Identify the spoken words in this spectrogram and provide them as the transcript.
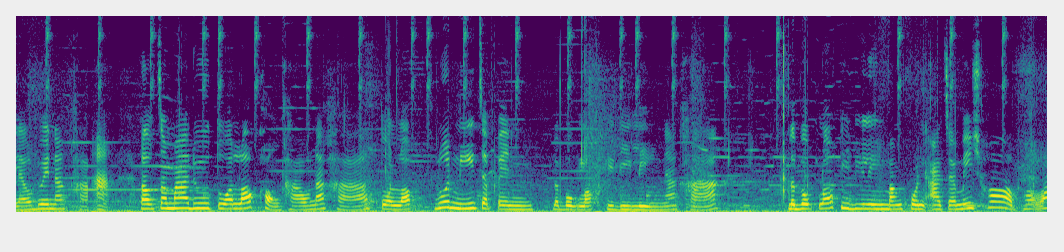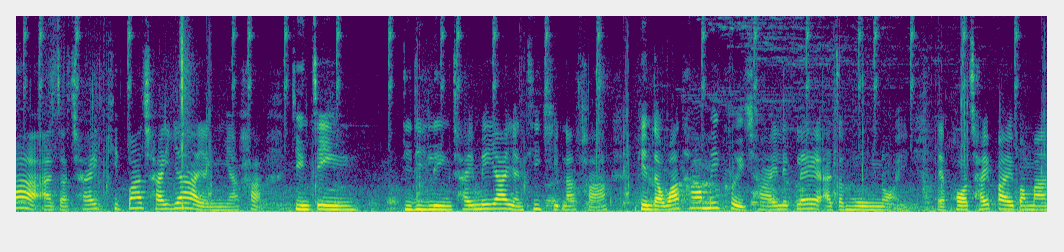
แล้วด้วยนะคะอะ เราจะมาดูตัวล็อกของเขานะคะ ตัวล็อกรุ่นนี้จะเป็นระบบล็อก DD Link นะคะ ระบบล็อก DD Link บางคนอาจจะไม่ชอบ เพราะว่าอาจจะใช้คิดว่าใช้ยากอย่างเงี้ยค่ะ จริงๆ DD Link ใช้ไม่ยากอย่างที่คิดนะคะ เพียงแต่ว่าถ้าไม่เคยใช้แรกๆอาจจะงงหน่อย แต่พอใช้ไปประมาณ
